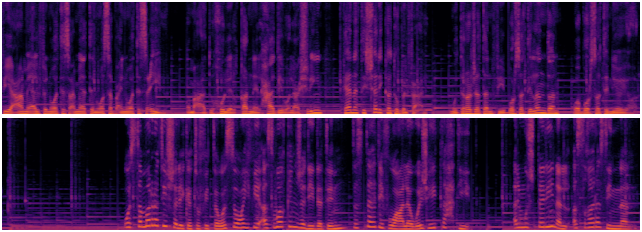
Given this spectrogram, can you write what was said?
في عام 1997 ومع دخول القرن الحادي والعشرين كانت الشركة بالفعل مدرجة في بورصة لندن وبورصة نيويورك. واستمرت الشركة في التوسع في أسواق جديدة تستهدف على وجه التحديد المشترين الأصغر سناً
